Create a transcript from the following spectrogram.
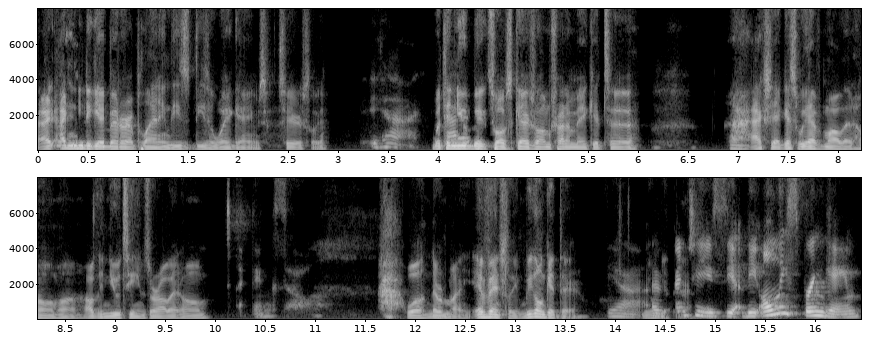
I, I need to get better at planning these these away games. Seriously, Yeah. with the new Big Twelve schedule, I'm trying to make it to. Uh, actually, I guess we have them all at home, huh? All the new teams are all at home. I think so. Well, never mind. Eventually, we're gonna get there. Yeah, I've been to UCF. The only spring game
